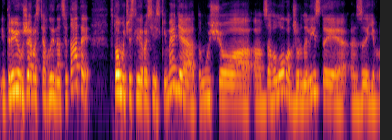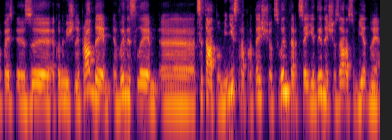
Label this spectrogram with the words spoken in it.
Інтерв'ю вже розтягли на цитати, в тому числі російські медіа, тому що е, в заголовок журналісти з європейсь... з економічної правди винесли е, цитату міністра про те, що цвинтар це єдине, що зараз об'єднує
